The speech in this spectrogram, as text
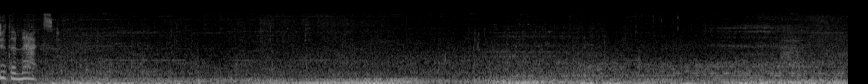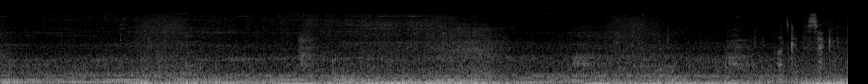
Let's the next. Let's get the second one.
